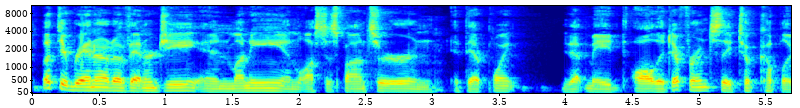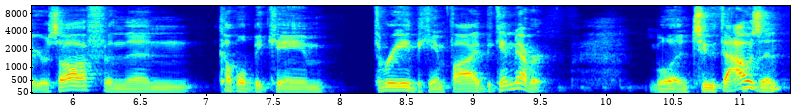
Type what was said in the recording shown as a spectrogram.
But they ran out of energy and money and lost a sponsor. And at that point, that made all the difference. They took a couple of years off, and then a couple became three, became five, became never. Well, in 2000,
